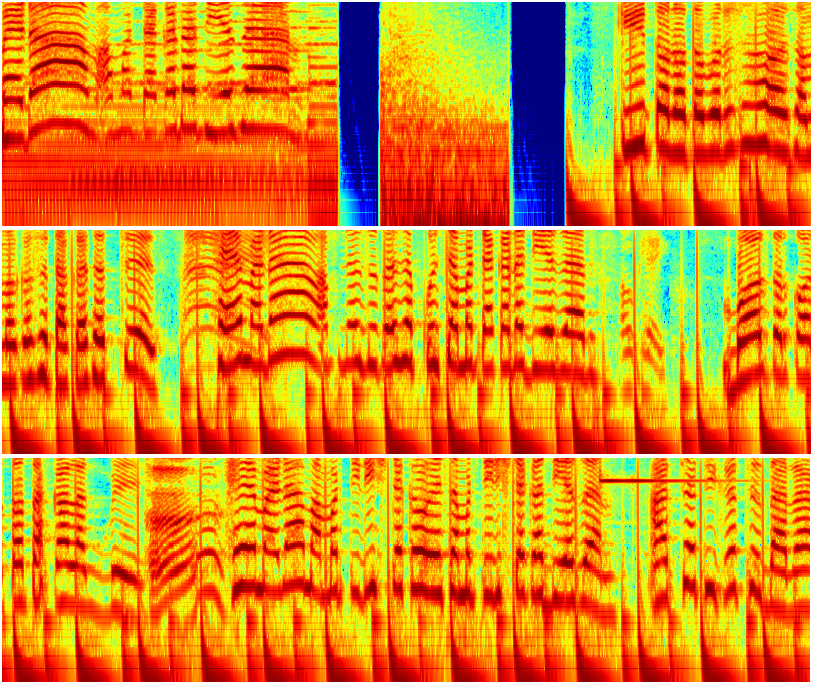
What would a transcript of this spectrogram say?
ম্যাডাম আমার টাকাটা দিয়ে যান। কি তোর অত বড় সাহস? আমার কাছে টাকা চাচ্ছিস? হ্যাঁ ম্যাডাম আপনার জুতা সাফ করছে আমার টাকাটা দিয়ে যান। বল তোর কত টাকা লাগবে? হ্যাঁ? ম্যাডাম আমার তিরিশ টাকা হয়েছে আমার তিরিশ টাকা দিয়ে যান। আচ্ছা ঠিক আছে দাঁড়া।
